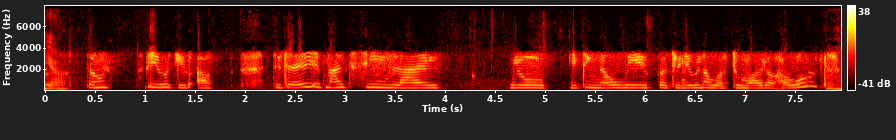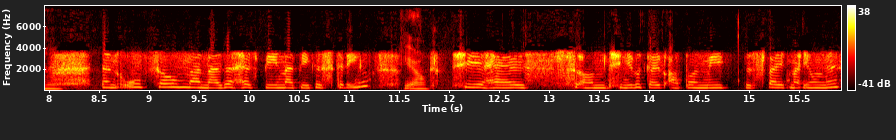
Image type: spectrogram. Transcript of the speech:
Yeah. Don't ever give up. Today it might seem like you're getting nowhere, but you never know what tomorrow holds. And also, my mother has been my biggest strength. Yeah. She has, um, she never gave up on me despite my illness.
